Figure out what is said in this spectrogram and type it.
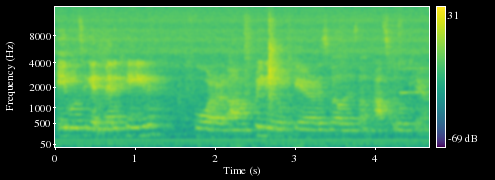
able to get Medicaid for um, prenatal care as well as um, hospital care.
